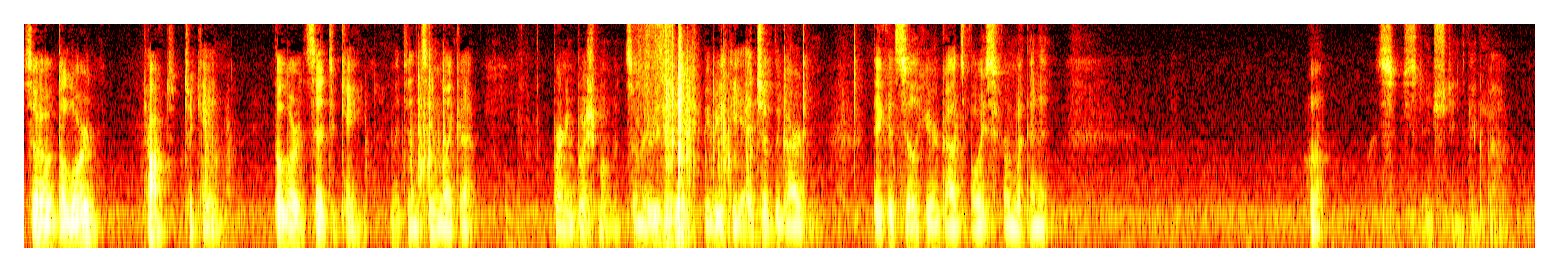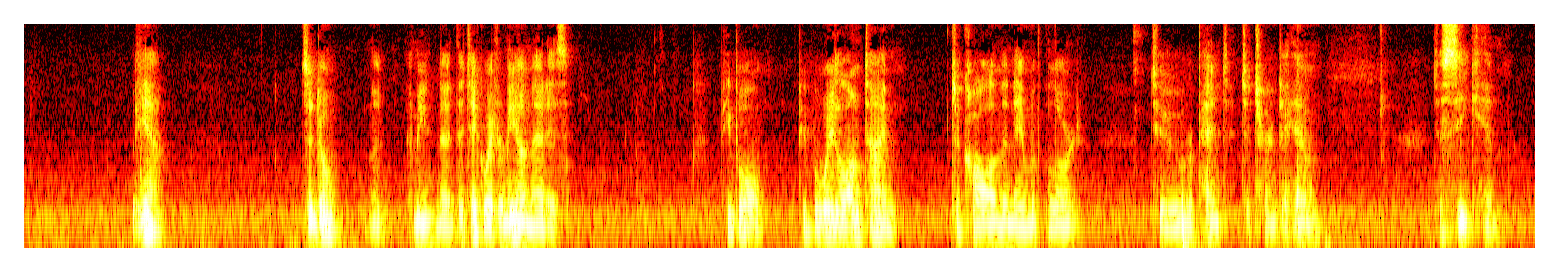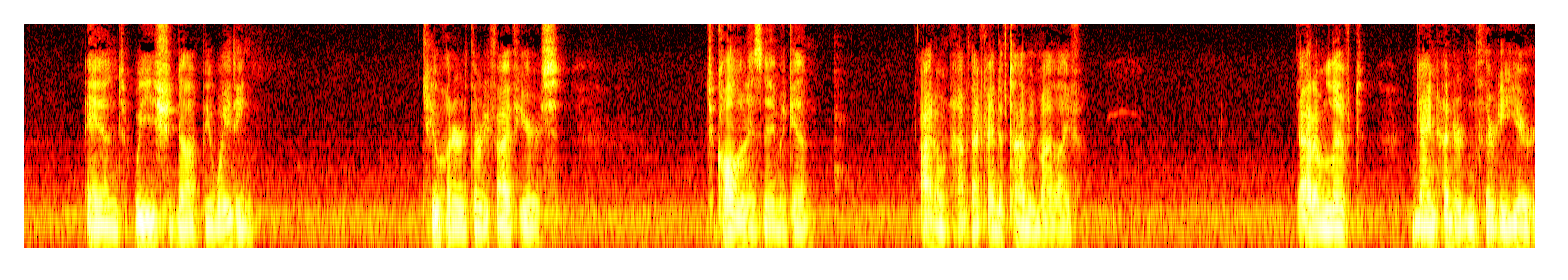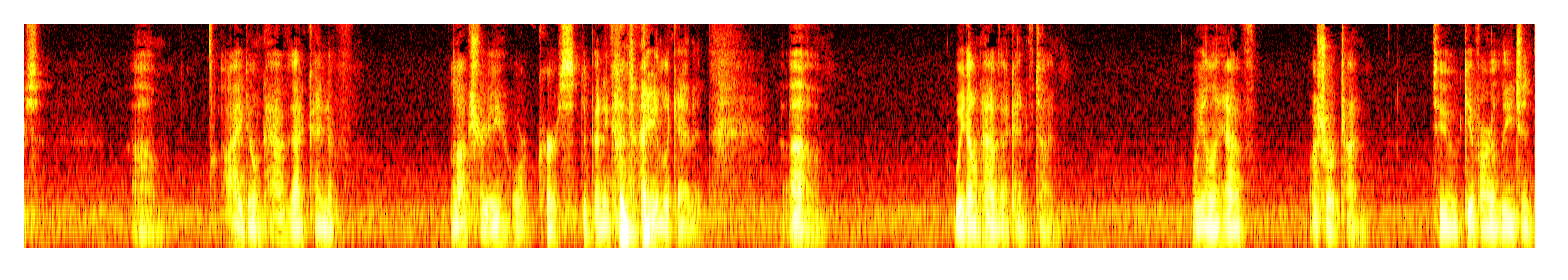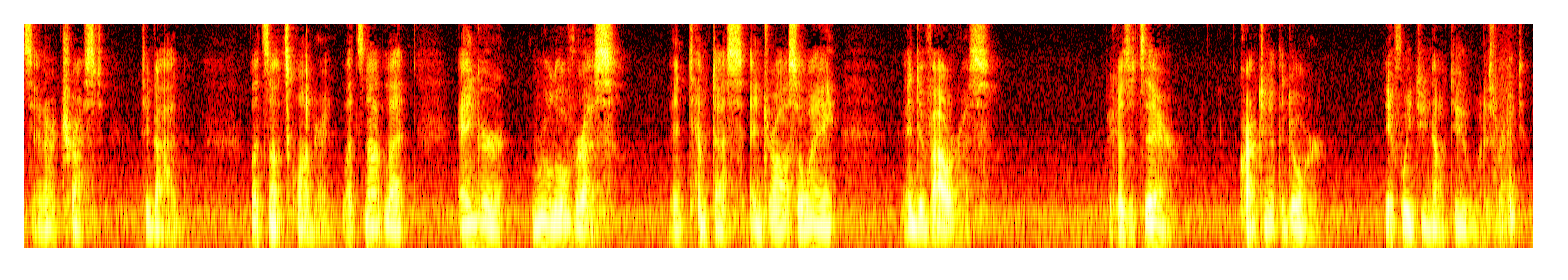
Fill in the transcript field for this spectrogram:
so the Lord talked to Cain. The Lord said to Cain, That didn't seem like a burning bush moment. So maybe they did. Maybe at the edge of the garden, they could still hear God's voice from within it. Huh. It's just interesting to think about. But yeah. So don't. I mean, the the takeaway for me on that is people people wait a long time to call in the name of the Lord, to repent, to turn to Him, to seek Him, and we should not be waiting 235 years to call on His name again. I don't have that kind of time in my life. Adam lived 930 years. Um, I don't have that kind of luxury or curse, depending on how you look at it. Um, we don't have that kind of time. We only have a short time to give our allegiance and our trust to God. Let's not squander it. Let's not let anger rule over us and tempt us and draw us away and devour us. Because it's there, crouching at the door, if we do not do what is right.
